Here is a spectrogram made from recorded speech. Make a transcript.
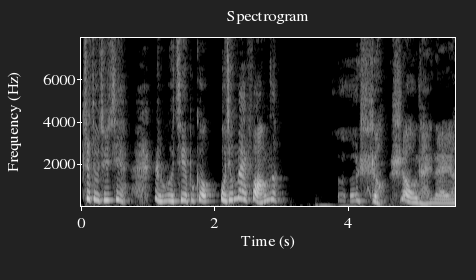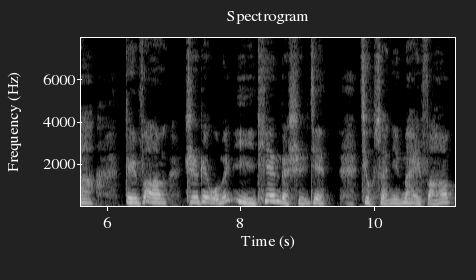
这就去借。如果借不够，我就卖房子。呃，少少奶奶呀，对方只给我们一天的时间，就算你卖房，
